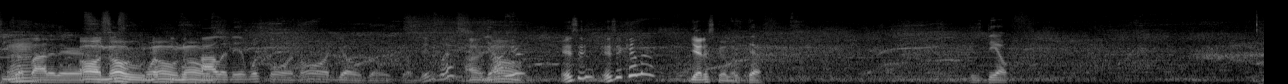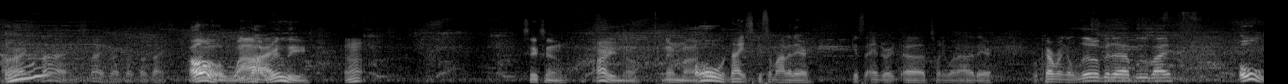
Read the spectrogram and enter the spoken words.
She's Mm. up out of there. Oh, no, no, no. Piling in. What's going on, yo, yo, yo? Midwest? I Y'all know. here? Is it? Is it killer? Yeah, that's killer. It's death. It's death. All right, nice, nice, nice, nice, nice, nice. Oh, he wow, really? Uh, six in. I already know. Never mind. Oh, nice. Get some out of there. Gets the Android uh, 21 out of there. Recovering a little bit of blue life. Oh,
